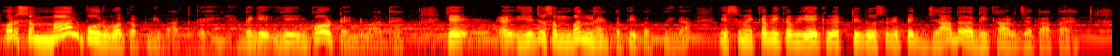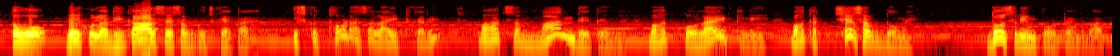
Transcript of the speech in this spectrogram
और सम्मान पूर्वक अपनी बात कहेंगे देखिए हम्म। ये इम्पोर्टेंट बात है कि ये जो संबंध है पति पत्नी का इसमें कभी कभी एक व्यक्ति दूसरे पे ज़्यादा अधिकार जताता है तो वो बिल्कुल अधिकार से सब कुछ कहता है इसको थोड़ा सा लाइट करें बहुत सम्मान देते हुए बहुत पोलाइटली बहुत अच्छे शब्दों में दूसरी इम्पोर्टेंट बात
